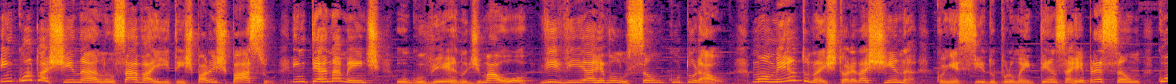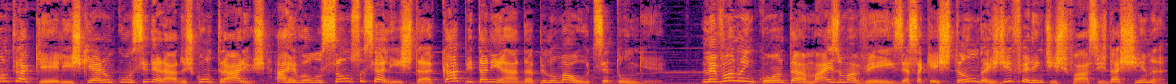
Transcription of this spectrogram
enquanto a China lançava itens para o espaço, internamente o governo de Mao vivia a Revolução Cultural, momento na história da China conhecido por uma intensa repressão contra aqueles que eram considerados contrários à Revolução Socialista capitaneada pelo Mao Tse-tung. Levando em conta mais uma vez essa questão das diferentes faces da China,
